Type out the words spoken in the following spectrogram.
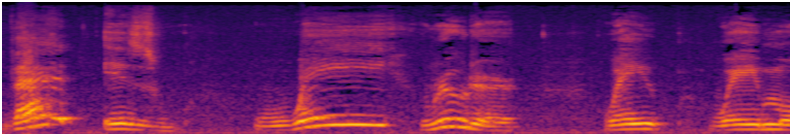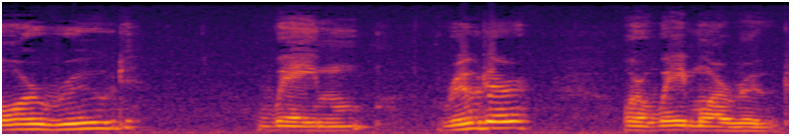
That is way ruder, way way more rude, way ruder or way more rude.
